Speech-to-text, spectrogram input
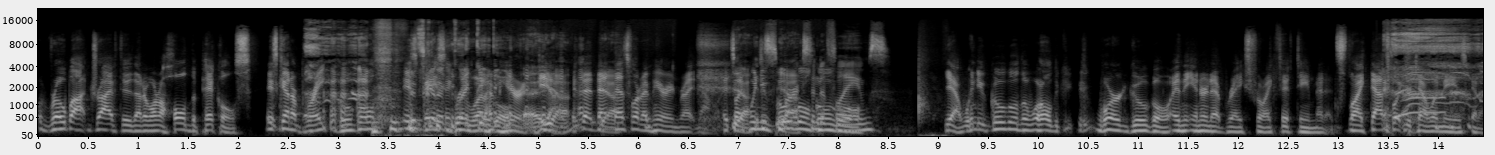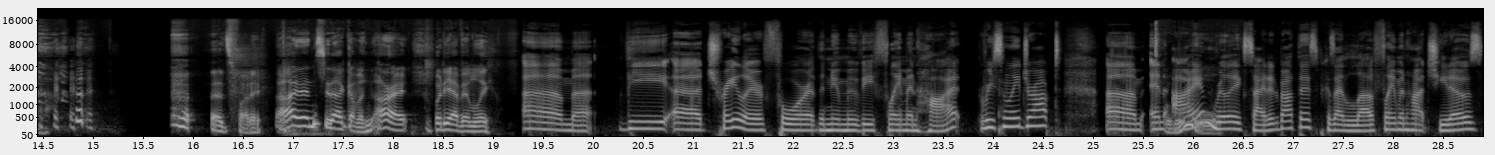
robot drive-through that I want to hold the pickles is going to break Google. Is It's basically break what Google. I'm hearing. Uh, Yeah, yeah. That, that, Yeah. that's what I'm hearing right now. It's Yeah. like when you It Google into Google. flames. Yeah, when you Google the world word Google and the internet breaks for like 15 minutes, like that's what you're telling me is going to happen. That's funny. I didn't see that coming. All right, what do you have, Emily? Um, the uh, trailer for the new movie Flamin' Hot recently dropped, um, and I am really excited about this because I love Flamin' Hot Cheetos.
